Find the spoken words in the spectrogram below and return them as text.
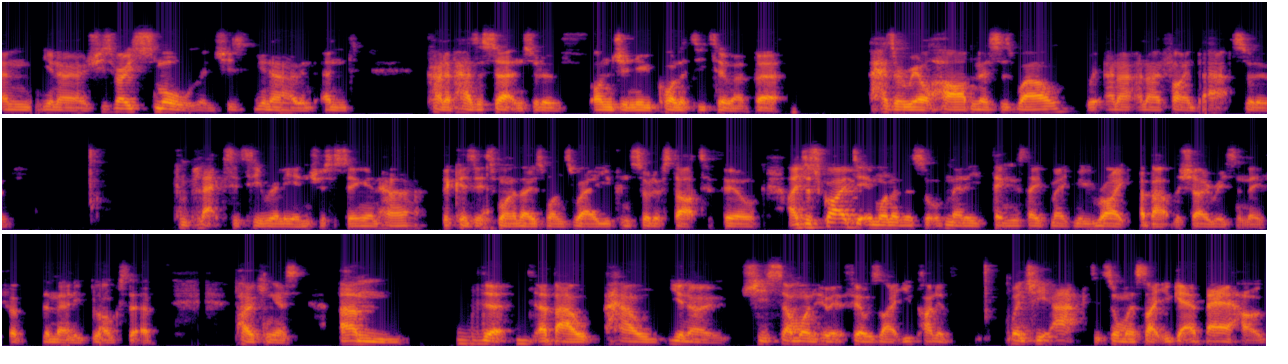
And you know, she's very small and she's you know and, and kind of has a certain sort of ingenue quality to her, but has a real hardness as well. And I and I find that sort of complexity really interesting in her because it's one of those ones where you can sort of start to feel I described it in one of the sort of many things they've made me write about the show recently for the many blogs that are poking us. Um that about how you know she's someone who it feels like you kind of when she acts it's almost like you get a bear hug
